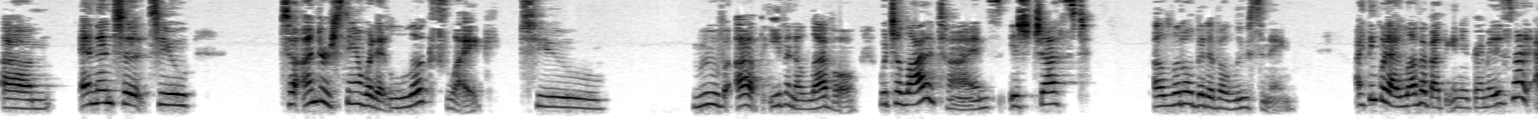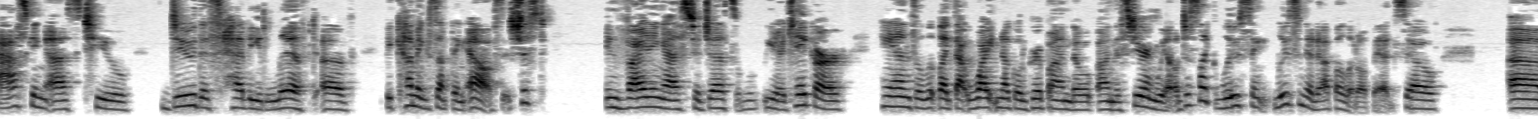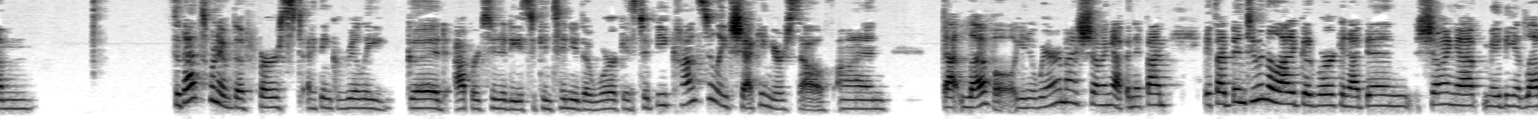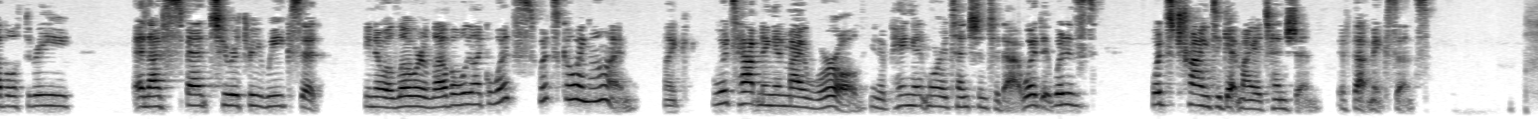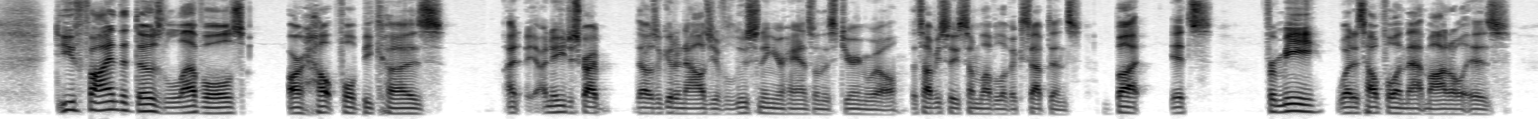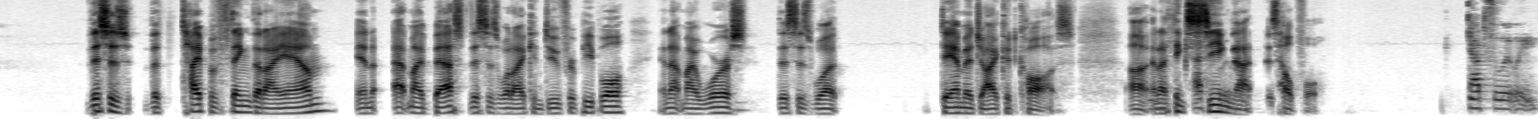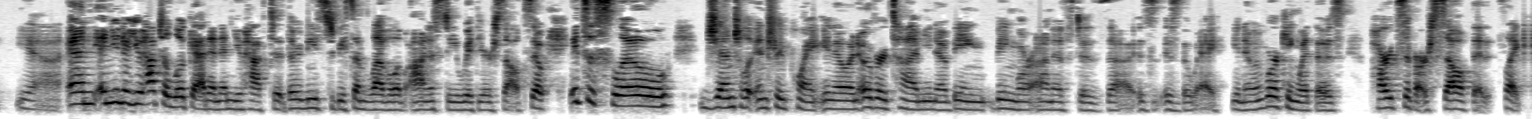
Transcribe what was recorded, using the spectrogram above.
Um, and then to, to, to understand what it looks like to move up even a level, which a lot of times is just a little bit of a loosening. I think what I love about the Enneagram is it's not asking us to do this heavy lift of becoming something else. It's just inviting us to just you know take our hands a little like that white knuckled grip on the on the steering wheel just like loosen loosen it up a little bit so um so that's one of the first i think really good opportunities to continue the work is to be constantly checking yourself on that level you know where am i showing up and if i'm if i've been doing a lot of good work and i've been showing up maybe at level three and i've spent two or three weeks at you know, a lower level, like what's what's going on? Like what's happening in my world? You know, paying it more attention to that. What what is what's trying to get my attention, if that makes sense. Do you find that those levels are helpful because I, I know you described that was a good analogy of loosening your hands on the steering wheel. That's obviously some level of acceptance, but it's for me, what is helpful in that model is this is the type of thing that I am. And at my best, this is what I can do for people. And at my worst, this is what damage I could cause. Uh, and I think Absolutely. seeing that is helpful. Absolutely. Yeah. And and you know, you have to look at it and you have to there needs to be some level of honesty with yourself. So it's a slow, gentle entry point, you know, and over time, you know, being being more honest is uh, is is the way, you know, and working with those parts of ourself that it's like,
